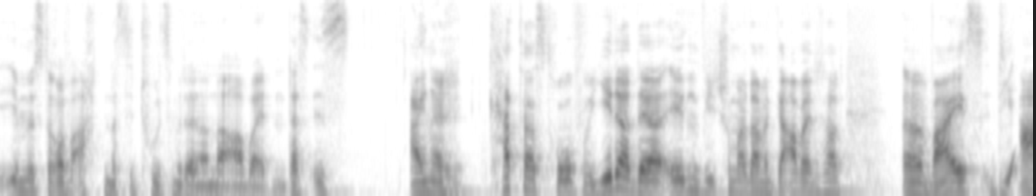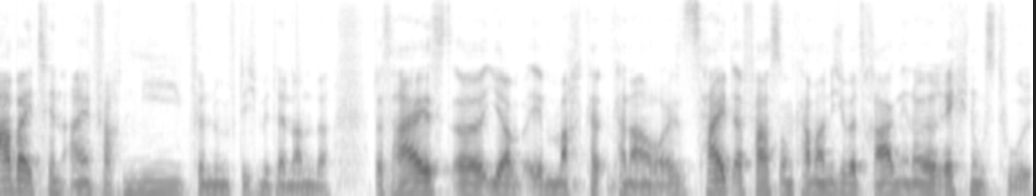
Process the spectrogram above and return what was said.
ihr müsst darauf achten, dass die Tools miteinander arbeiten. Das ist eine Katastrophe. Jeder, der irgendwie schon mal damit gearbeitet hat, äh, weiß, die arbeiten einfach nie vernünftig miteinander. Das heißt, äh, ihr, ihr, macht, keine Ahnung, eure Zeiterfassung kann man nicht übertragen in euer Rechnungstool.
